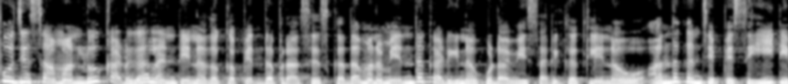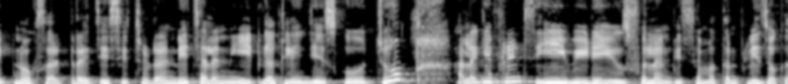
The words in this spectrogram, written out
పూజ సామాన్లు కడగాలంటే అదొక పెద్ద ప్రాసెస్ కదా. మనం ఎంత కడిగినా కూడా అవి సరిగ్గా క్లీన్ అవ్వు. అందుకని చెప్పేసి ఈ టిప్ను ఒకసారి ట్రై చేసి చూడండి. చాలా నీట్గా క్లీన్ చేసుకోవచ్చు. అలాగే ఫ్రెండ్స్ ఈ వీడియో యూస్ఫుల్ అనిపిస్తే మొత్తం ప్లీజ్ ఒక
